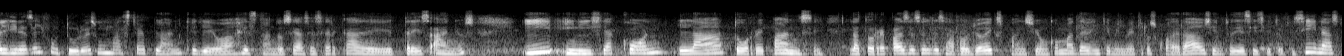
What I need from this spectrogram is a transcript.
Holguines del Futuro es un master plan que lleva gestándose hace cerca de tres años y inicia con la Torre Pance. La Torre Pance es el desarrollo de expansión con más de 20 mil metros cuadrados, 117 oficinas,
